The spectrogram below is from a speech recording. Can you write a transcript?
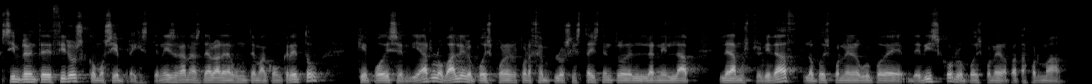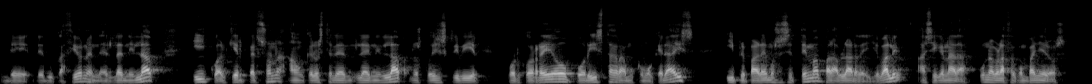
Simplemente deciros, como siempre, que si tenéis ganas de hablar de algún tema concreto, que podéis enviarlo, ¿vale? Lo podéis poner, por ejemplo, si estáis dentro del Learning Lab, le damos prioridad, lo podéis poner en el grupo de, Discord, lo podéis poner en la plataforma de, educación, en el Learning Lab, y cualquier persona, aunque no esté en el Learning Lab, nos podéis escribir por correo, por Instagram, como queráis, y prepararemos ese tema para hablar de ello, ¿vale? Así que nada, un abrazo, compañeros.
